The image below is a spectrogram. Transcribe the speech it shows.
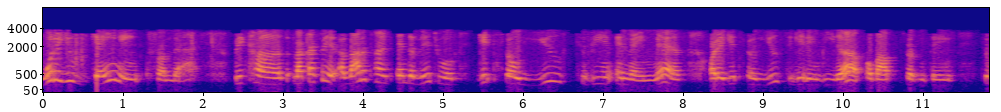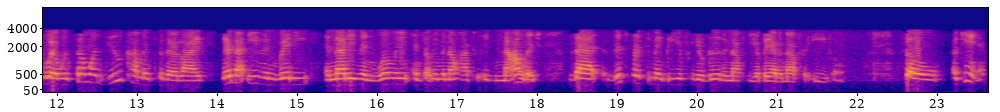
What are you gaining from that? Because, like I said, a lot of times individuals get so used to being in a mess or they get so used to getting beat up about certain things to where when someone do come into their life, they're not even ready and not even willing and don't even know how to acknowledge that this person may be here for your good and not for your bad and not for evil. So again,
